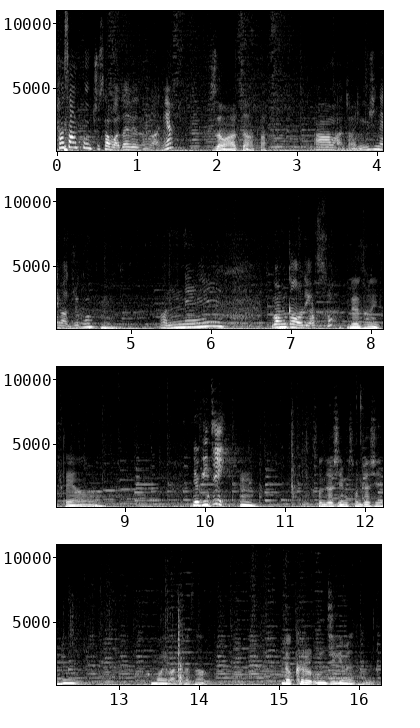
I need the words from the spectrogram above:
화상풍 주사 맞아야 되는 거 아니야? 주사 맞았지 않았다. 아 맞아 임신해가지고 음. 맞네 왕관 어디 갔어? 내 손에 있어요. 여기지? 음. 손 조심, 손 조심. 구멍에 맞춰서 너클을 움직이면서 돼.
